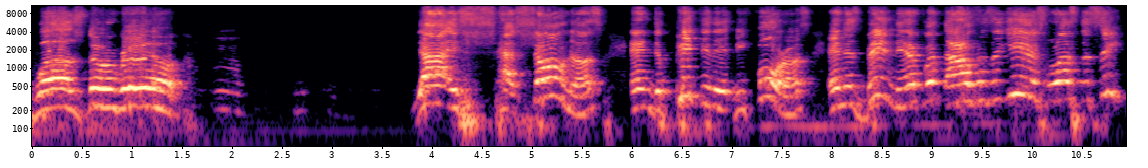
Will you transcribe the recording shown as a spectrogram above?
was the real. Yah is, has shown us and depicted it before us, and has been there for thousands of years for us to see.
